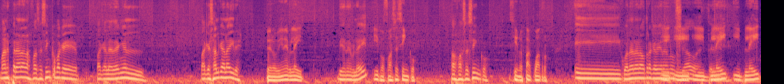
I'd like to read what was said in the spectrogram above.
van a esperar a la fase 5 para que para que le den el para que salga al aire. Pero viene Blade Viene Blade y por fase 5. para fase 5. Si no es para 4. ¿Y cuál era la otra que habían Y, y, anunciado? y Este, Blade y Blade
